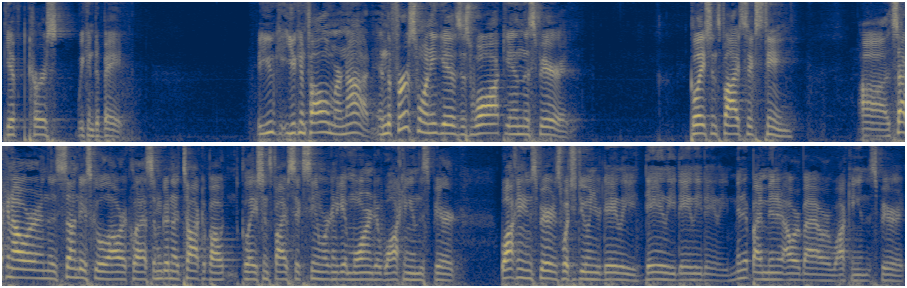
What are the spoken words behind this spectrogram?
Gift, curse, we can debate. You, you can follow him or not. And the first one he gives is walk in the Spirit. Galatians 5.16. Uh, second hour in the Sunday school hour class, I'm going to talk about Galatians 5.16. We're going to get more into walking in the Spirit. Walking in the Spirit is what you do in your daily, daily, daily, daily, minute by minute, hour by hour, walking in the Spirit.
